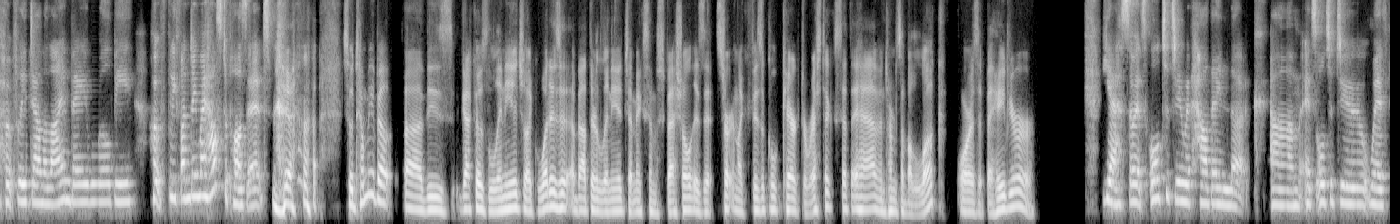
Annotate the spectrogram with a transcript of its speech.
hopefully down the line, they will be hopefully funding my house deposit. Yeah. so tell me about uh, these geckos' lineage. Like, what is it about their lineage that makes them special? Is it certain like physical characteristics that they have in terms of a look, or is it behavior? Or? Yeah, so it's all to do with how they look. Um, it's all to do with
